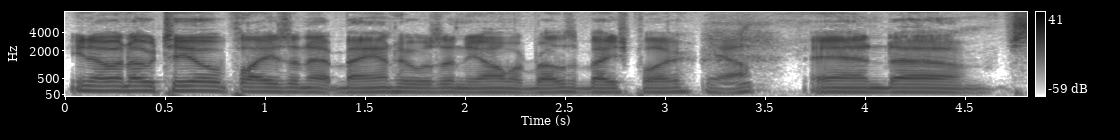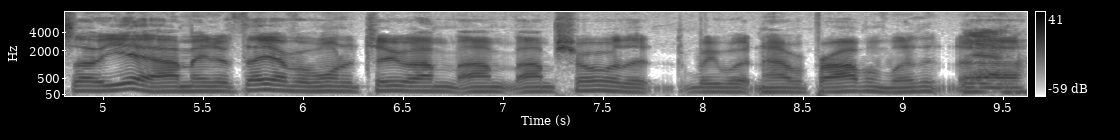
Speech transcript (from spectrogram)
You know, and Oteil plays in that band, who was in the Allman Brothers, bass player. Yeah. And um, so, yeah, I mean, if they ever wanted to, I'm I'm I'm sure that we wouldn't have a problem with it. Yeah. Uh,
